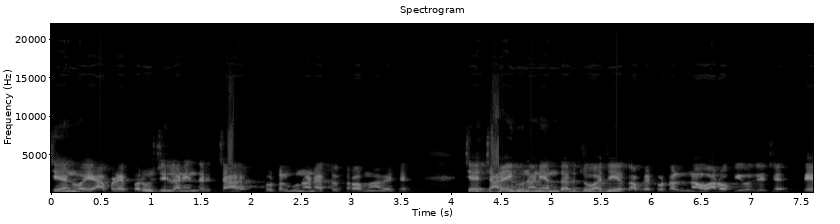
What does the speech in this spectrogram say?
જે અન્વયે આપણે ભરૂચ જિલ્લાની અંદર ચાર ટોટલ ગુના દાખલ કરવામાં આવે છે. જે ચારેય ગુનાની અંદર જોવા જઈએ તો આપણે ટોટલ નવ આરોપીઓ જે છે તે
